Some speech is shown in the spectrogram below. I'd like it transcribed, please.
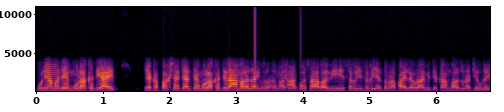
पुण्यामध्ये मुलाखती आहेत. एका पक्षाच्या आणि त्या मुलाखतीला आम्हाला जायचं होतं मात्र बस अभावी हे सगळी सगळी यंत्रणा पाहिल्यावर आम्ही ते काम बाजूला ठेवलंय.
